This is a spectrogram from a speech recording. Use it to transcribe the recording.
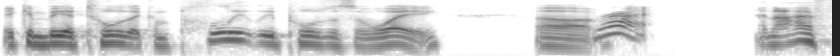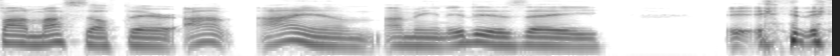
it can be a tool that completely pulls us away. Uh, Right. And I have found myself there. I I am. I mean, it is a it, it,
